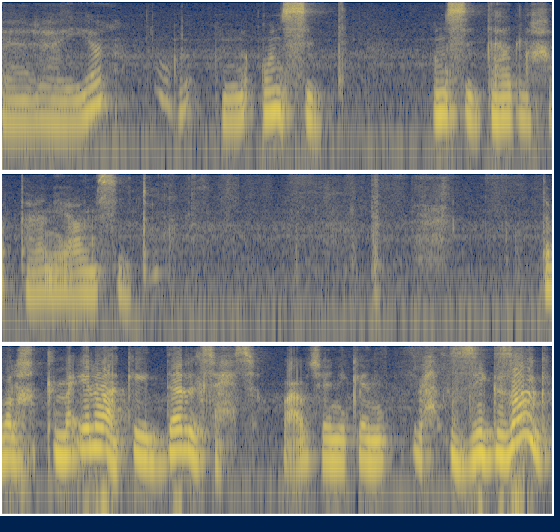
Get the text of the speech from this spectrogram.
ها هي ونسد. ونسد هاد الخط هاني غنسدو. دابا الخط المائل راه كيدار لتحت. وعاوتاني كان بحال الزيكزاك.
